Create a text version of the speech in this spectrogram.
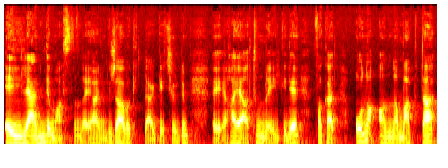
eğlendim aslında. Yani güzel vakitler geçirdim e, hayatımla ilgili. Fakat onu anlamakta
